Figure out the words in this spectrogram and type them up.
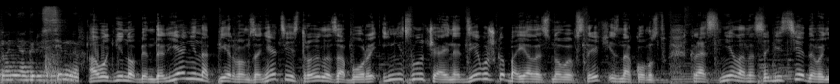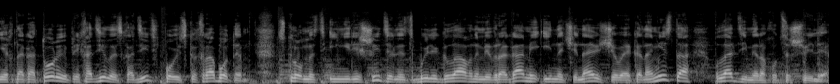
но не агрессивным. А вот Нино Бендельяни на первом занятии строила заборы. И не случайно девушка боялась новых встреч и знакомств. Краснела на собеседованиях, на которые приходилось ходить в поисках работы. Скромность и нерешительность были главными врагами и начинающего экономиста Владимира Хуцешвили.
